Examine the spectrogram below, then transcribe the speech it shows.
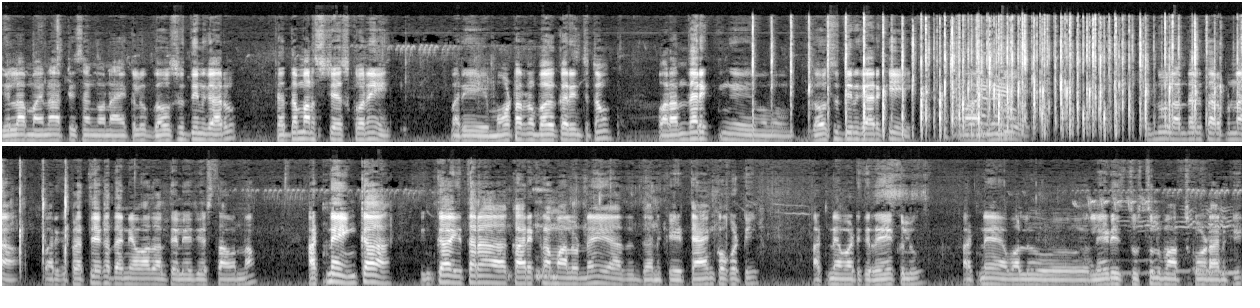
జిల్లా మైనార్టీ సంఘం నాయకులు గౌసుద్దీన్ గారు పెద్ద మనసు చేసుకొని మరి మోటార్ను బహుకరించడం వారందరికీ గౌసుద్దీన్ గారికి మా హిందూ హిందువులందరి తరపున వారికి ప్రత్యేక ధన్యవాదాలు తెలియజేస్తా ఉన్నాం. అట్నే ఇంకా ఇంకా ఇతర కార్యక్రమాలు ఉన్నాయి అది దానికి ట్యాంక్ ఒకటి అట్నే వాటికి రేకులు అట్నే వాళ్ళు లేడీస్ దుస్తులు మార్చుకోవడానికి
